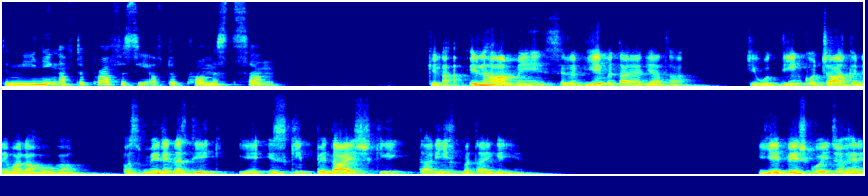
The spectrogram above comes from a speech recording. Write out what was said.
the meaning of the prophecy of the promised son. Ilham mein sirf ye bataya gaya tha ki wo چار کرنے والا ہوگا بس میرے نزدیک یہ اس کی پیدائش کی تاریخ بتائی گئی ہے یہ پیش گوئی جو ہے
